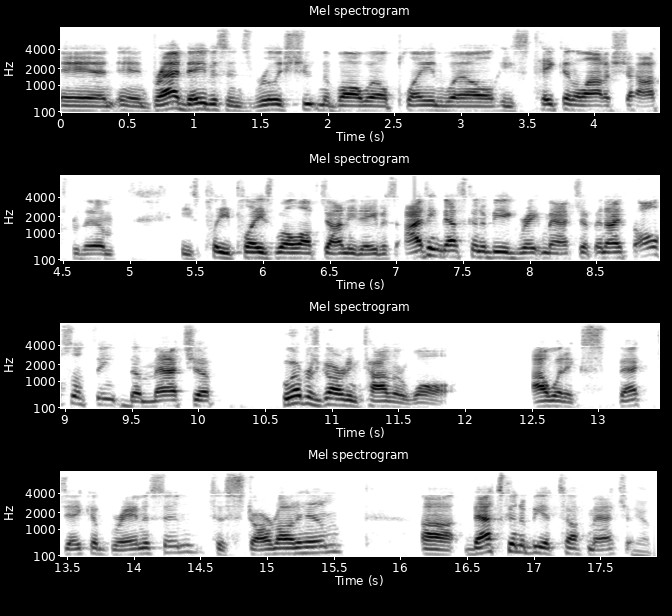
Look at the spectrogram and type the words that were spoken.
And and Brad Davison's really shooting the ball well, playing well. He's taking a lot of shots for them. He's he plays well off Johnny Davis. I think that's going to be a great matchup. And I also think the matchup, whoever's guarding Tyler Wahl, I would expect Jacob Grandison to start on him. Uh, that's going to be a tough matchup. Yep.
